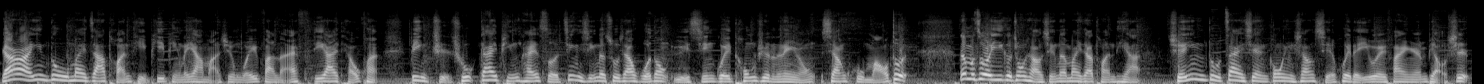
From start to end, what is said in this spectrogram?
然而，印度卖家团体批评了亚马逊违反了 FDI 条款，并指出该平台所进行的促销活动与新规通知的内容相互矛盾。那么，作为一个中小型的卖家团体啊，全印度在线供应商协会的一位发言人表示，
